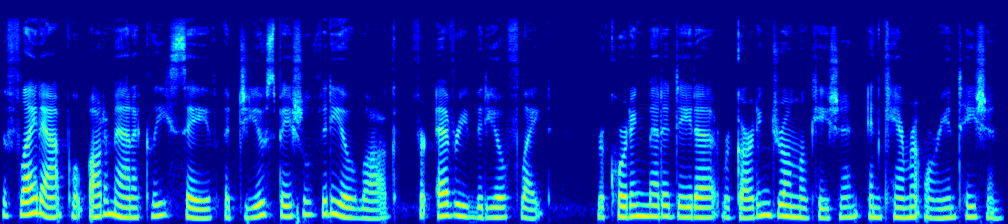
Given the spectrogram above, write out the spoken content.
The Flight app will automatically save a geospatial video log for every video flight, recording metadata regarding drone location and camera orientation.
